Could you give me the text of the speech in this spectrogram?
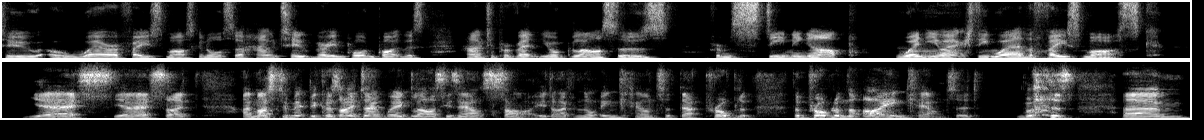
to uh, wear a face mask and also how to, very important point this, how to prevent your glasses from steaming up when you actually wear the face mask. Yes, yes. I I must admit, because I don't wear glasses outside, I've not encountered that problem. The problem that I encountered was um,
